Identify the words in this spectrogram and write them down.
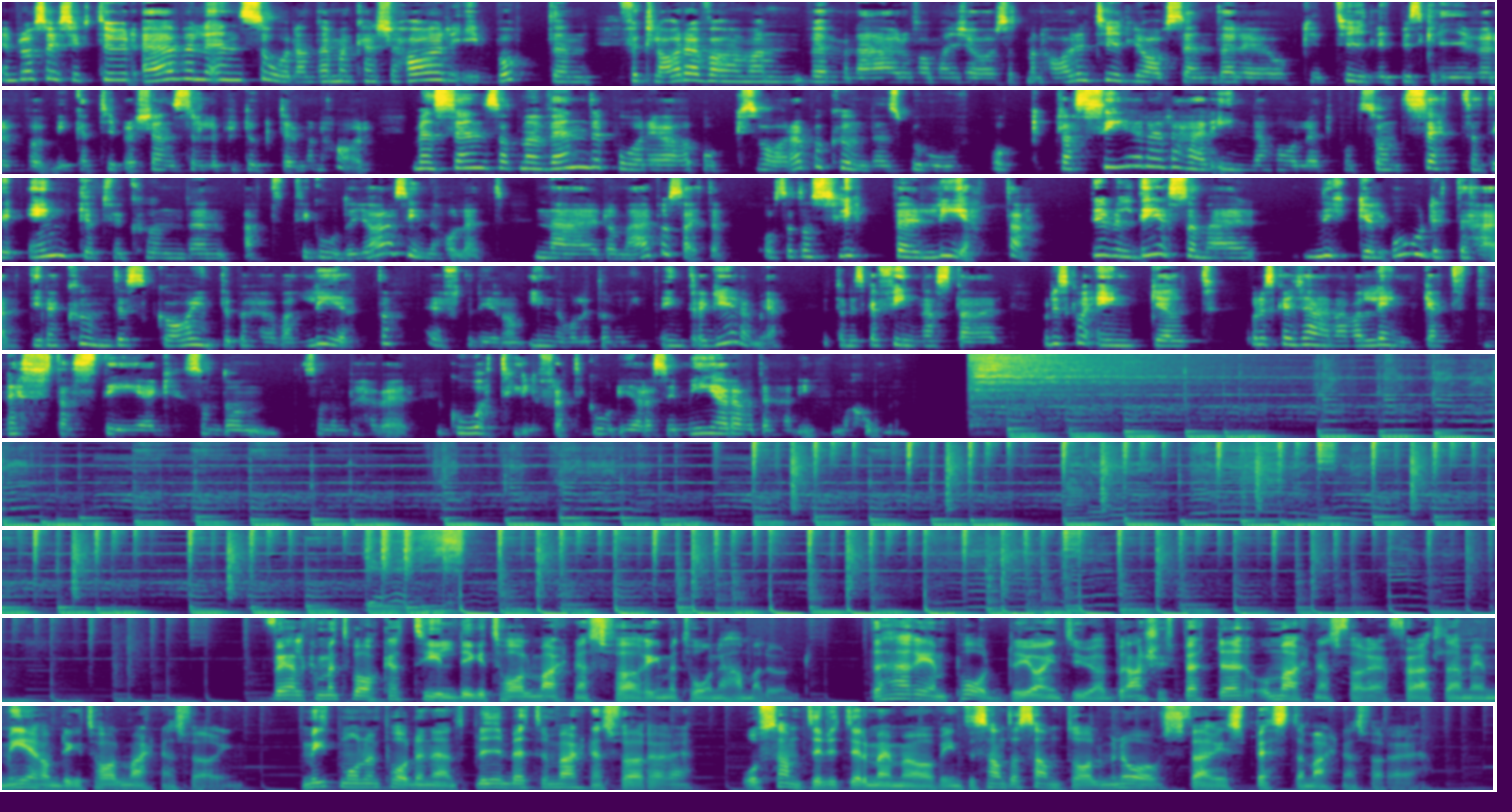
En bra sajtstruktur är väl en sådan där man kanske har i botten förklara vad man, vem man är och vad man gör så att man har en tydlig avsändare och tydligt beskriver vilka typer av tjänster eller produkter man har. Men sen så att man vänder på det och svarar på kundens behov och placerar det här innehållet på ett sådant sätt så att det är enkelt för kunden att tillgodogöra sig innehållet när de är på sajten. Och så att de slipper leta. Det är väl det som är nyckelordet det här. Dina kunder ska inte behöva leta efter det de, innehållet de vill interagera med. Utan det ska finnas där och det ska vara enkelt och det ska gärna vara länkat till nästa steg som de, som de behöver gå till för att tillgodogöra sig mer av den här informationen. Välkommen tillbaka till Digital marknadsföring med Tony Hammarlund. Det här är en podd där jag intervjuar branschexperter och marknadsförare för att lära mig mer om digital marknadsföring. Mitt mål med podden är att bli en bättre marknadsförare och samtidigt dela med mig av intressanta samtal med några av Sveriges bästa marknadsförare.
